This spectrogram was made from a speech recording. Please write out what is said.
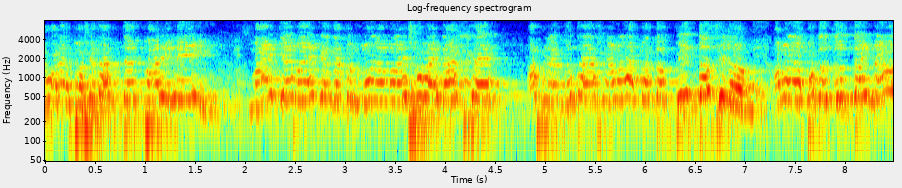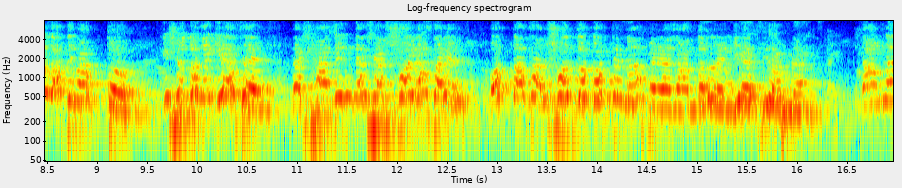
ঘরে বসে থাকতে পারিনি মাইকে মাইকে যখন মনে মনে সবাই ডাকছে আপনারা কোথায় আসেন আমার আব্বা তো বৃদ্ধ ছিল আমার আব্বা তো যুদ্ধই নাও যেতে পারতো কিসের জন্য গিয়েছে তা স্বাধীন দেশের স্বৈরাচারের অত্যাচার সহ্য করতে না পেরে আন্দোলনে গিয়েছি আমরা। আমরা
